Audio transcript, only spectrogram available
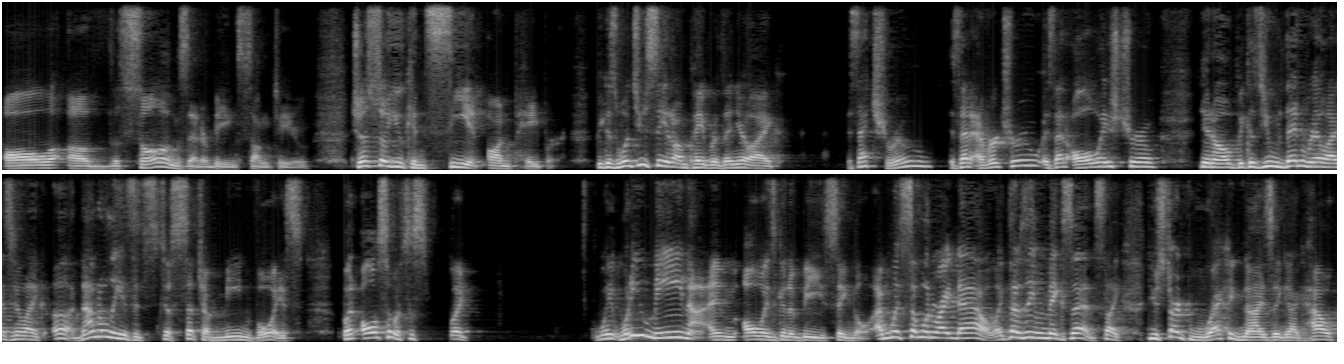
all of the songs that are being sung to you, just so you can see it on paper. Because once you see it on paper, then you're like, is that true? Is that ever true? Is that always true? You know, because you then realize you're like, oh, not only is it just such a mean voice, but also it's just like wait, what do you mean I'm always going to be single? I'm with someone right now. Like, that doesn't even make sense. Like, you start recognizing, like, how,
